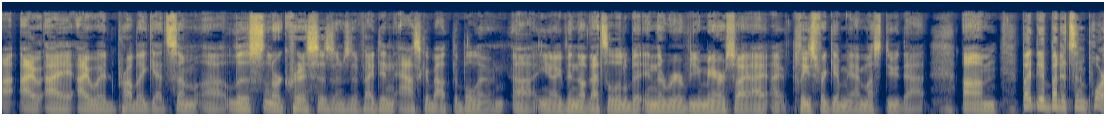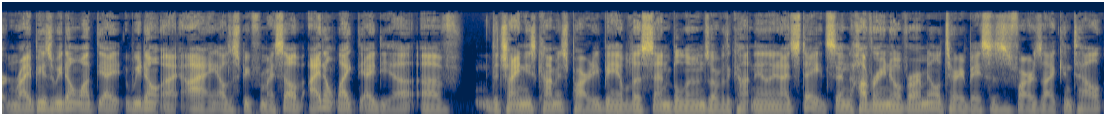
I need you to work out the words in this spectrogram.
I, I, I would probably get some uh, listener criticisms if I didn't ask about the balloon, uh, you know, even though that's a little bit in the rearview mirror. So I, I please forgive me. I must do that. Um, but, but it's important, right? Because we don't want the, we don't, I, I'll just speak for myself. I don't like the idea of the Chinese Communist Party being able to send balloons over the continental United States and hovering over our military bases, as far as I can tell.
